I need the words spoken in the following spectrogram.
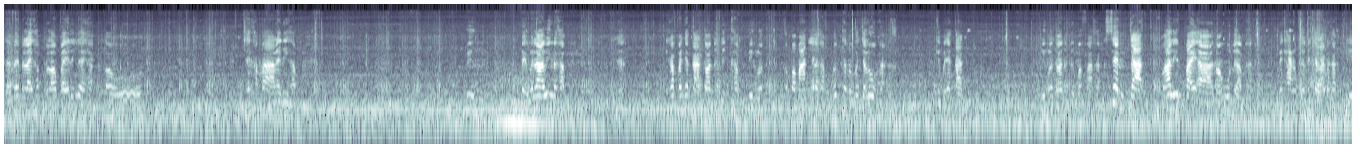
แต่ไม่เป็นไรครับเราไปเรื่อยๆครับเรา ใช้คำว่าอะไรดีครับ วิ่งแบ่งเวลาวิ่งนะครับ ครับบรรยากาศตอนดึกๆครับวิ่งรถก็ประมาณนี้แหละครับรถถนนก็จะโล่งฮะเก็บบรรยากาศวิ่งรถตอนดึกๆมาฝากครับเส้นจากวารินไปอ่าหนองงูเหลือมฮะไปทางอำเภอเป็นจรักนะครับพี่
